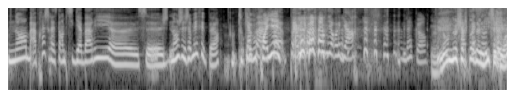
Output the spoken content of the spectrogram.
Non, bah après, je reste un petit gabarit. euh, je- non, j'ai jamais fait peur. En tout cas, vous pas- croyez? pas, pas- pas au premier regard. D'accord. Euh, Non, ne cherche pas Après, d'amis, c'est toi.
